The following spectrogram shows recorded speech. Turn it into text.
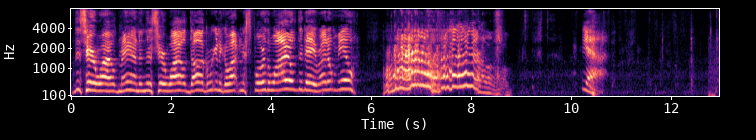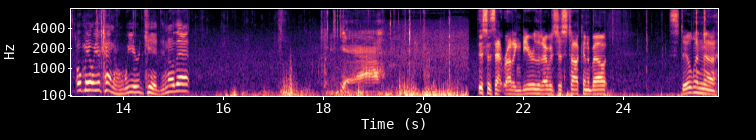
This here wild man and this here wild dog, we're going to go out and explore the wild today, right Oatmeal? Yeah. Oatmeal, you're kind of a weird kid, you know that? Yeah. This is that rotting deer that I was just talking about. Still in uh,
